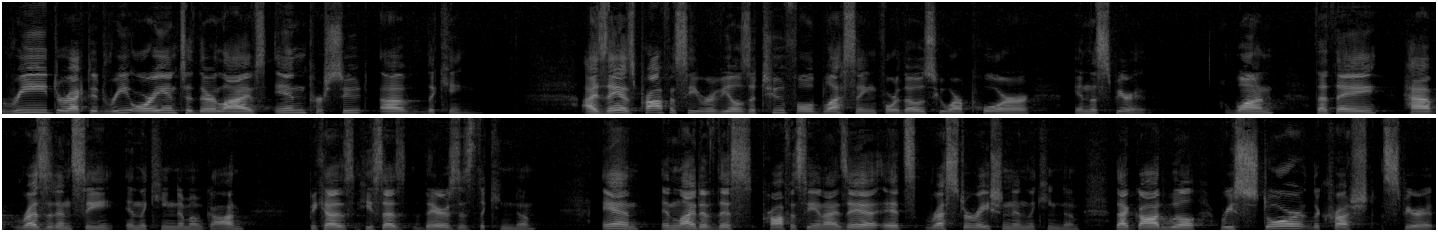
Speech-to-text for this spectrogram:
redirected, reoriented their lives in pursuit of the king. Isaiah's prophecy reveals a twofold blessing for those who are poor in the spirit. One, that they have residency in the kingdom of God, because he says theirs is the kingdom. And in light of this prophecy in Isaiah, it's restoration in the kingdom, that God will restore the crushed spirit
